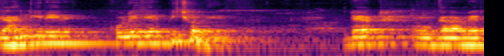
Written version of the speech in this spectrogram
জাহাঙ্গীরের কলেজের পিছনে ড্যাট গ্রামের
